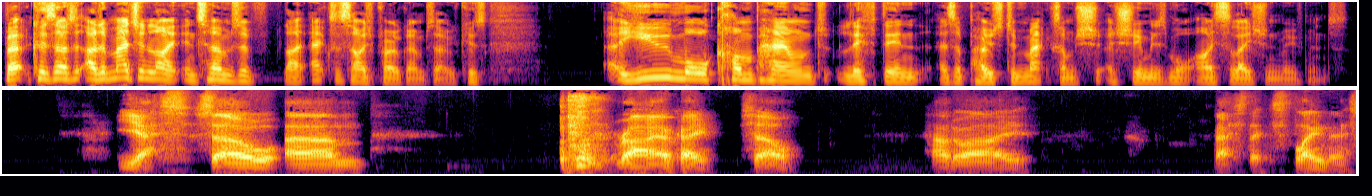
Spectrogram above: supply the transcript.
but because I'd, I'd, imagine, like in terms of like exercise programs, though, because are you more compound lifting as opposed to max? I'm sh- assuming is more isolation movements. Yes. So, um, right. Okay. So, how do I best explain this?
